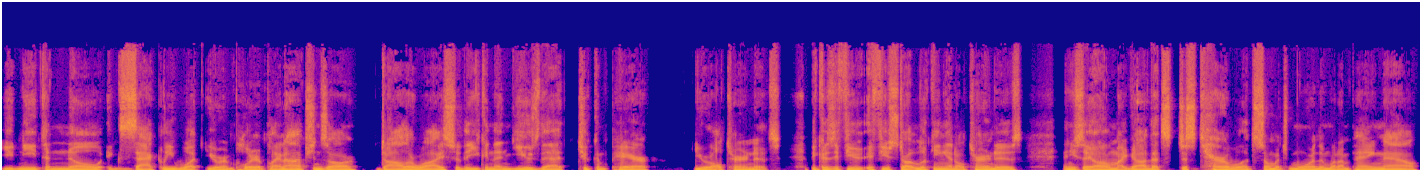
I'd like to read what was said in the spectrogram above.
You need to know exactly what your employer plan options are dollar wise so that you can then use that to compare your alternatives. Because if you if you start looking at alternatives and you say oh my god that's just terrible. It's so much more than what i'm paying now.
